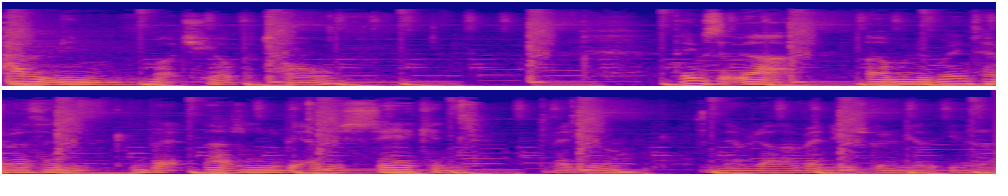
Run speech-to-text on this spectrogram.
haven't been much help at all. Things like that. I'm going to go into everything, but that's only going to be every second video, and every other video is going to be either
